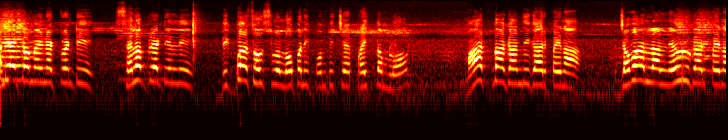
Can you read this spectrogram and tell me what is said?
అనేకమైనటువంటి సెలబ్రిటీల్ని బిగ్ బాస్ హౌస్లో లోపలికి పంపించే ప్రయత్నంలో మహాత్మా గాంధీ గారి పైన జవహర్లాల్ నెహ్రూ గారి పైన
